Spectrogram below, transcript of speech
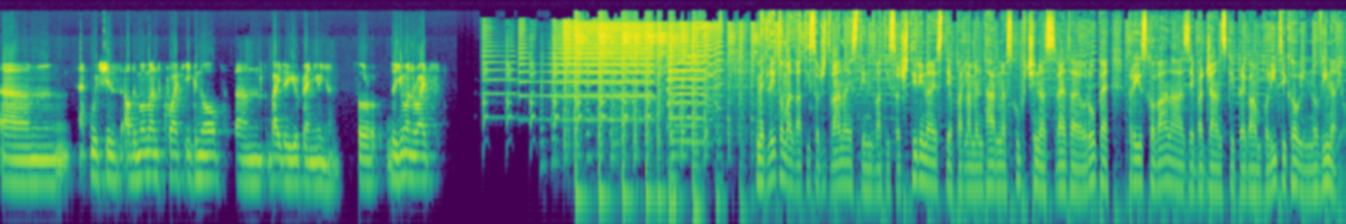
um, which is at the moment quite ignored um, by the European Union. So the human rights Med letoma 2012 in 2014 je parlamentarna skupščina Sveta Evrope preiskovala azerbajdžanski pregon politikov in novinarjev.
